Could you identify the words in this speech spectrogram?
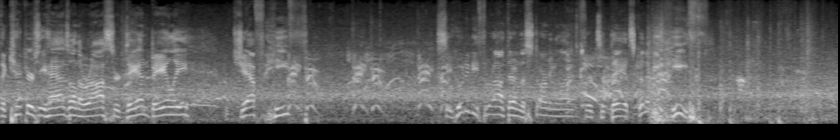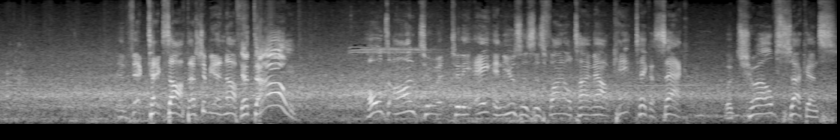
the kickers he has on the roster Dan Bailey, Jeff Heath. See, who did he throw out there in the starting lineup for today? It's going to be Heath. And Vic takes off. That should be enough. Get down! Holds on to it to the eight and uses his final timeout. Can't take a sack with 12 seconds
